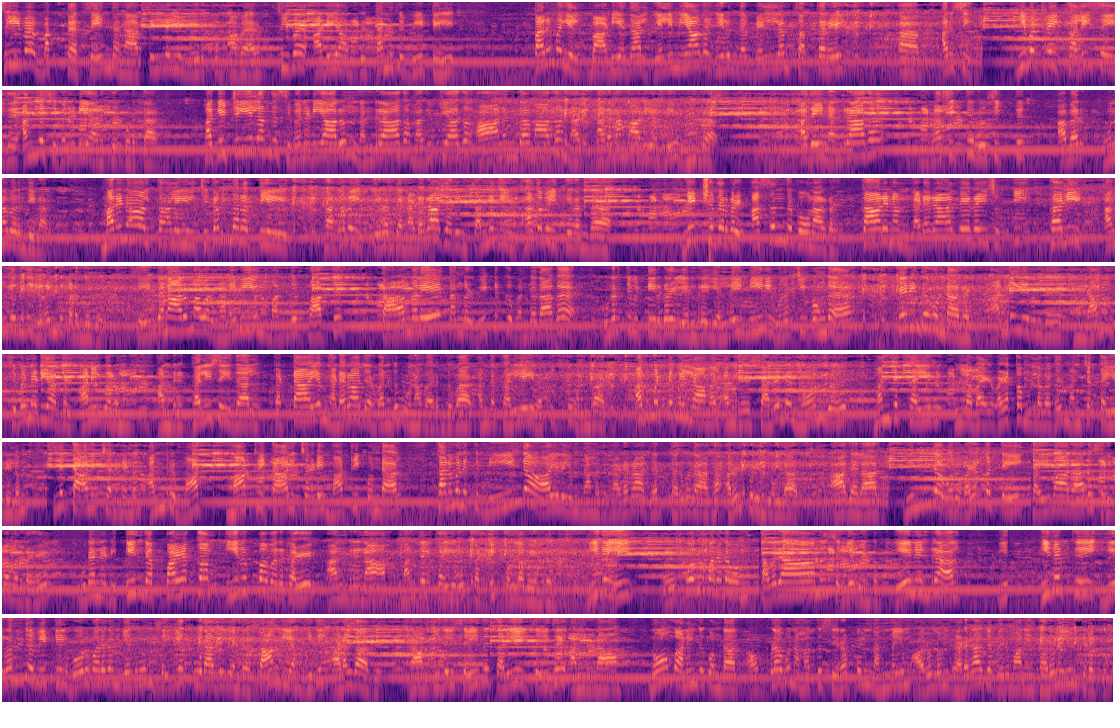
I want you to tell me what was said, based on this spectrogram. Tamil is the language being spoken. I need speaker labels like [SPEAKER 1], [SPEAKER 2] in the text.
[SPEAKER 1] சிவ பக்தர் சேந்தனார் பிள்ளையில் இருக்கும் அவர் சிவ அடியார்க்கு தனது வீட்டில் பருமையில் வாடியதால் எளிமையாக இருந்த வெள்ளம் சர்க்கரை அரிசி இவற்றை கலை செய்து அந்த சிவனடியாருக்கு கொடுத்தார். மகிழ்ச்சியில் அந்த சிவனடியாரும் நன்றாக மகிழ்ச்சியாக ஆனந்தமாக நட- நடனமாடியபடி உன்றார் அதை நன்றாக ரசித்து ருசித்து அவர் உணவருந்தினார். மறுநாள் காலையில் சிதம்பரத்தில் கதவை திறந்த நடராஜரின் சன்னதியின் கதவை திறந்த தீட்சிதர்கள் அசந்து போனார்கள். காரணம் நடராஜரை சுற்றி களி அங்கங்கு இறைந்து கிடந்தது. சேந்தனாரும் அவர் மனைவியும் வந்து பார்த்து தாங்களே தங்கள் வீட்டுக்கு வந்ததாக உணர்த்தி விட்டீர்கள் என்று எல்லை மீறி உணர்ச்சி பொங்க தெரிந்து கொண்டார்கள். அன்றிலிருந்து நம் சிவனடியார்கள் அனைவரும் அன்று களி செய்தால் கட்டாயம் நடராஜர் வந்து உணவு அருந்துவார் அந்த களியை ரசித்து உண்பார். அது மட்டும் இல்லாமல் அன்று சரடு நோன்பு மஞ்சக்கயிறு உள்ள வழ- வழக்கம் உள்ளவர்கள் மஞ்சக்கயிறிலும் இல்லை தாலிச்சரடிலும் அன்று மாற்றி தாலிச்சரடை மாற்றி கொண்டால் கணவனுக்கு நீண்ட ஆயுளையும் நமது நடராஜர் தருவதாக அருள் புரிந்துள்ளார். ஆதலால் இந்த ஒரு வழக்கத்தை கைமாறாக செய்பவர்கள் உடனடி. இந்த பழக்கம் இருப்பவர்கள் அன்று நாம் மஞ்சள் கயிறு கட்டிக்கொள்ள வேண்டும். இதை ஒவ்வொரு வருடமும் தவறாமல் செய்ய வேண்டும். ஏனென்றால் இ- இதற்கு இறந்த வீட்டில் ஒரு வருடம் எதுவும் செய்யக்கூடாது என்ற சாங்கியம் இதில் அடங்காது. நாம் இதை செய்து களியை செய்து அன்று நாம் நோன்பு அணிந்து கொண்டால் அவ்வளவு நமக்கு சிறப்பும் நன்மையும் அருளும் நடராஜ பெருமானின் கருணையும் கிடைக்கும்.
